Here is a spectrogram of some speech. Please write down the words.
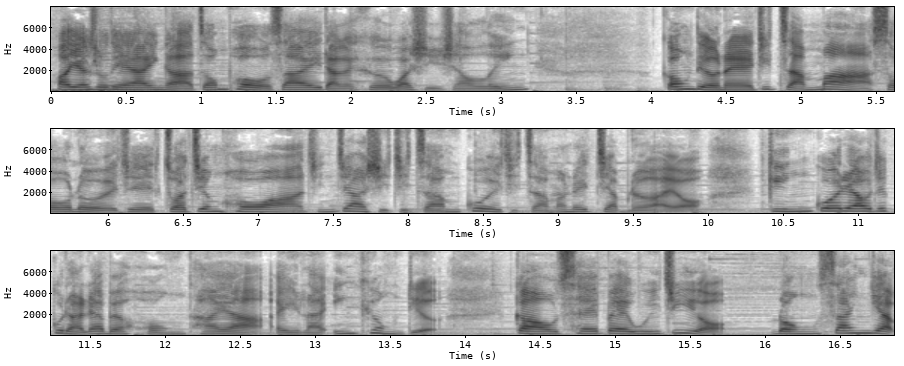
欢迎收听音乐总破塞，大家好，我是小林。讲到呢，即站啊，所落的这绝景雨啊，真正是一站过一站安尼接落来哦。经过了这几啊粒的风台啊，会来影响到到车北为止哦，农产业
